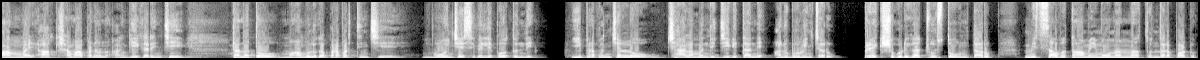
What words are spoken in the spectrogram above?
ఆ అమ్మాయి ఆ క్షమాపణను అంగీకరించి తనతో మామూలుగా ప్రవర్తించి భోంచేసి వెళ్ళిపోతుంది. ఈ ప్రపంచంలో చాలామంది జీవితాన్ని అనుభవించరు. ప్రేక్షకుడిగా చూస్తూ ఉంటారు. మిస్ అవుతామేమోనన్న తొందరపాటు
